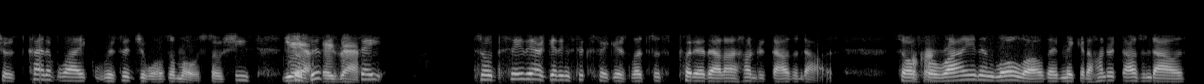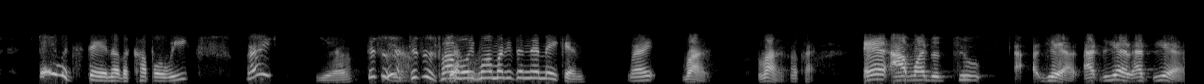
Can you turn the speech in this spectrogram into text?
so it's kind of like residuals almost so she's yeah, so this, exactly. say so say they're getting six figures let's just put it at a hundred thousand dollars so Okay. for ryan and lolo they make it a hundred thousand dollars they would stay another couple of weeks right yeah. this is Yeah, this is probably definitely. more money than they're making right Right. Right. okay And I wonder too. uh, Yeah. I, yeah. I, yeah.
